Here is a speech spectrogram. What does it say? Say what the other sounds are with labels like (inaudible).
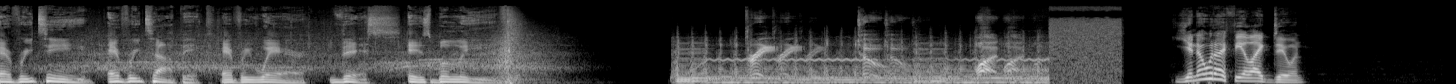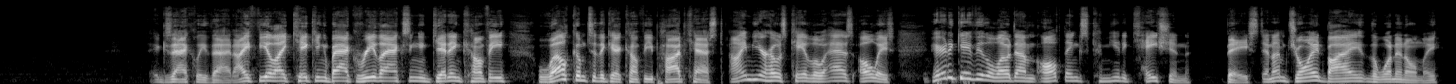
Every team, every topic, everywhere. This is Bleav. Three, two, one. You know what I feel like doing? Exactly that. I feel like kicking back, relaxing, and getting comfy. Welcome to the Get Comfy podcast. I'm your host, Kalo, as always, here to give you the lowdown on all things communication based, and I'm joined by the one and only.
